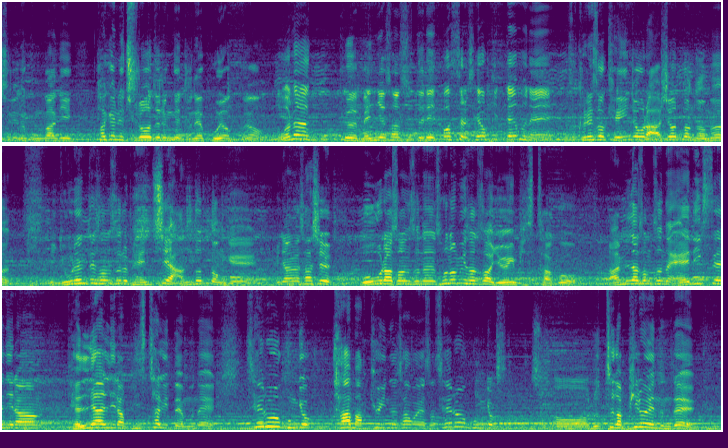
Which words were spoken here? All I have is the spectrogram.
있는 공간이 확연히 줄어드는 게 눈에 보였고요. 워낙 그 맨유 선수들이 버스를 세웠기 때문에 그래서, 그래서 개인적으로 아쉬웠던 점은 이 요렌테 선수를 벤치에 안 뒀던 게 왜냐하면 사실 모우라 선수는 손흥민 선수와 유행이 비슷하고 라밀라 선수는 에릭센이랑 델레알리랑 비슷하기 때문에 새로운 공격 다 막혀 있는 상황에서 새로운 공격 어, 루트가 필요했는데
